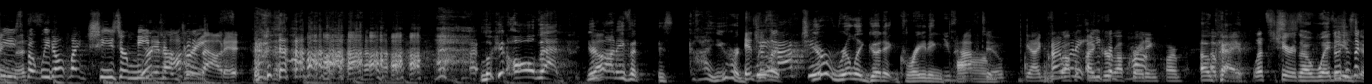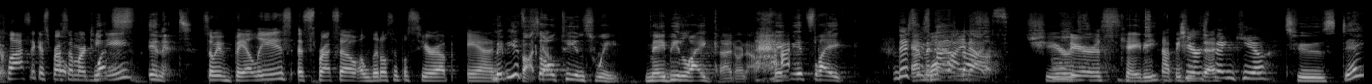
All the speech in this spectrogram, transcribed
cheese, this. but we don't like cheese or meat We're in our talking drink. about it. Look at all that. You're Yep. not even. Is, God, you are It's good. just- have to? You're really good at grading. You have to. Yeah, I grew I up. wanna I eat grew the up parm. grading parm. Okay. let's cheers. So what do it's you just do? a classic espresso Oh, martini. What's in it? So we have Bailey's espresso, a little simple syrup, and Maybe it's vodka. salty and sweet. Maybe like I don't know. Maybe it's like This is M&Ms. what find out. Cheers. Cheers. Katie. Happy Cheers, Tuesday. thank you. Tuesday.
